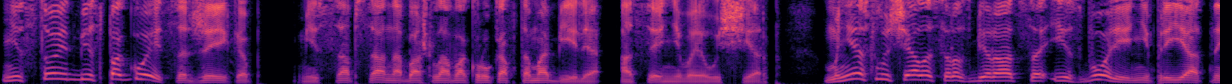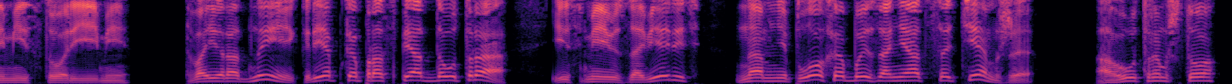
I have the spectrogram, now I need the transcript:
«Не стоит беспокоиться, Джейкоб!» Мисс Сапсан обошла вокруг автомобиля, оценивая ущерб. Мне случалось разбираться и с более неприятными историями. Твои родные крепко проспят до утра, и, смею заверить, нам неплохо бы заняться тем же. А утром что?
